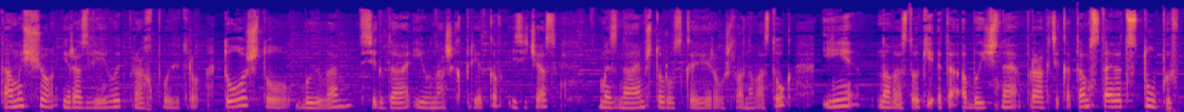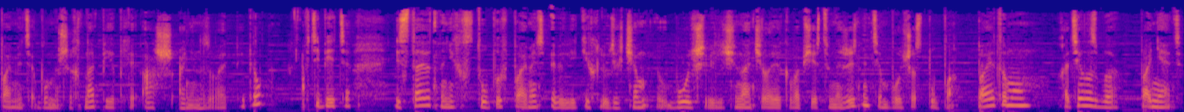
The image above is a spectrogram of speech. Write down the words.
Там еще и развеивают прах по ветру. То, что было всегда и у наших предков, и сейчас мы знаем, что русская вера ушла на восток, и на востоке это обычная практика. Там ставят ступы в память об умерших на пепле, аж они называют пепел, в Тибете и ставят на них ступы в память о великих людях. Чем больше величина человека в общественной жизни, тем больше ступа. Поэтому хотелось бы понять,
